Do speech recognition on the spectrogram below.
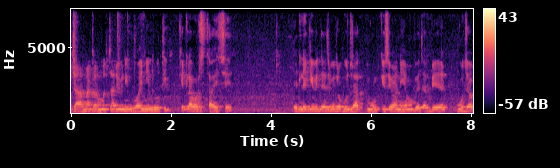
ચારના કર્મચારીઓની વય નિવૃત્તિ કેટલા વર્ષ થાય છે? એટલે કે વિદ્યાર્થી મિત્રો, ગુજરાત મુલકી સેવા નિયમો બે હજાર બે મુજબ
